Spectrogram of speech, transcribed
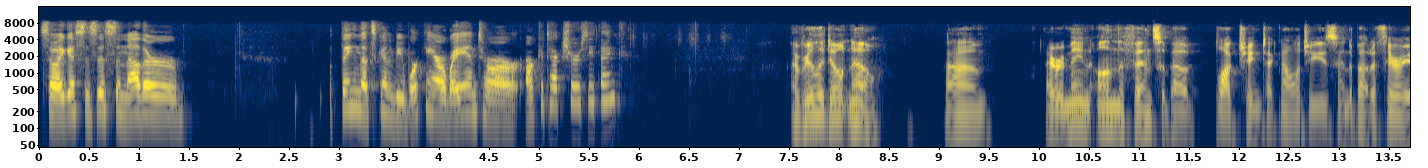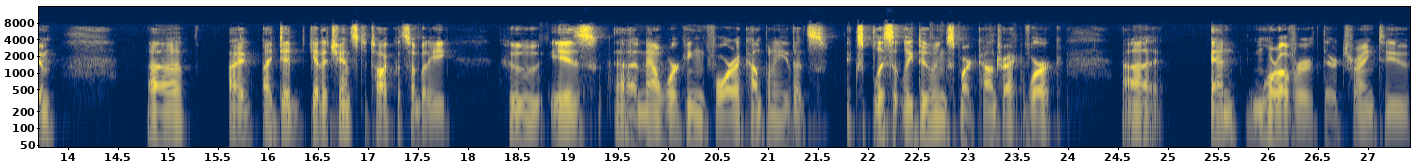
So I guess is this another thing that's going to be working our way into our architectures? You think? I really don't know. Um, I remain on the fence about blockchain technologies and about Ethereum. Uh, I, I did get a chance to talk with somebody who is uh, now working for a company that's explicitly doing smart contract work. Uh, and moreover, they're trying to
